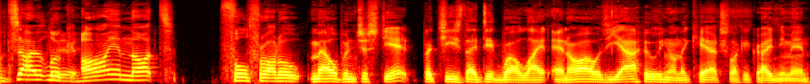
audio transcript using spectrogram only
Um, so look, I am not full throttle Melbourne just yet, but geez, they did well late, and I was yahooing on the couch like a crazy man.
